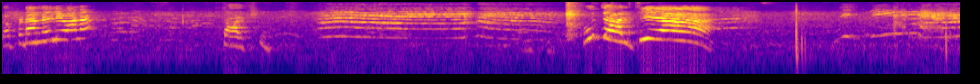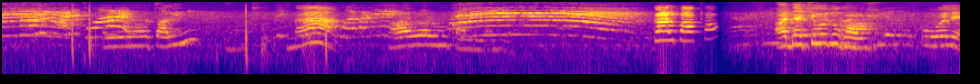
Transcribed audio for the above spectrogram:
કપડા નહીં લેવાના? ચાલશે. શું ચાલશે ચાલી ના? હા હું કાલ કાલ પાપા આજે છે બધું ખાવા. ઓલે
